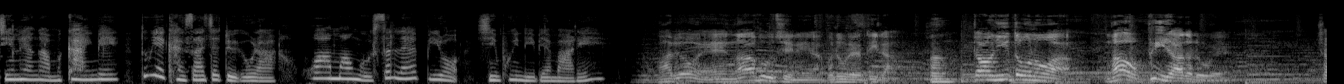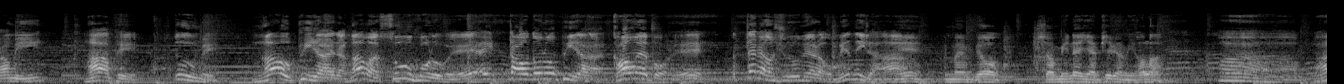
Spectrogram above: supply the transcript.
ကျင်းလျန်းကမကင်ပဲသူ့ရဲ့ခံစားချက်တွေကိုတာဝါမောင်းကိုဆက်လက်ပြီးတော့ရင်ဖွင့်နေပြန်ပါတယ်။ ငါပြောမယ်ငါအခုအချိန်တွေကဘလို့လဲသိလားဟမ်တောင်ကြီးသုံးလုံးကငါ့ကိုဖိရတယ်လို့ပဲချောင်းမီငါအဖေသူ့အမေငါ့ကိုဖိရတာငါမှစိုးဖို့လို့ပဲအဲ့တောင်သုံးလုံးဖိရတာခေါင်းပဲပေါ်တယ်အသက်တောင်ရှူလို့မရတော့ဘူးမင်းသိလားမင်းအမှန်ပြော小米နဲ့ရန်ဖြစ်ပြန်ပြီဟုတ်လားဟာဘာ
